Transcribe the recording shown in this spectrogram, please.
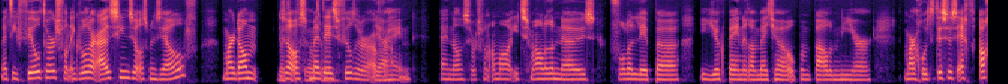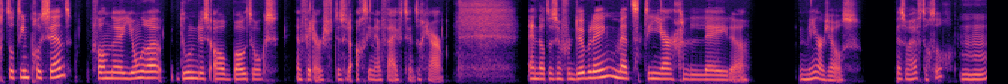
met die filters van... ik wil eruit zien zoals mezelf. Maar dan zoals met deze filter eroverheen. En dan een soort van allemaal iets smallere neus, volle lippen, je jukbeenderen een beetje op een bepaalde manier. Maar goed, het is dus echt 8 tot 10 procent van de jongeren doen dus al botox en fillers tussen de 18 en 25 jaar. En dat is een verdubbeling met 10 jaar geleden. Meer zelfs. Best wel heftig, toch? mhm,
